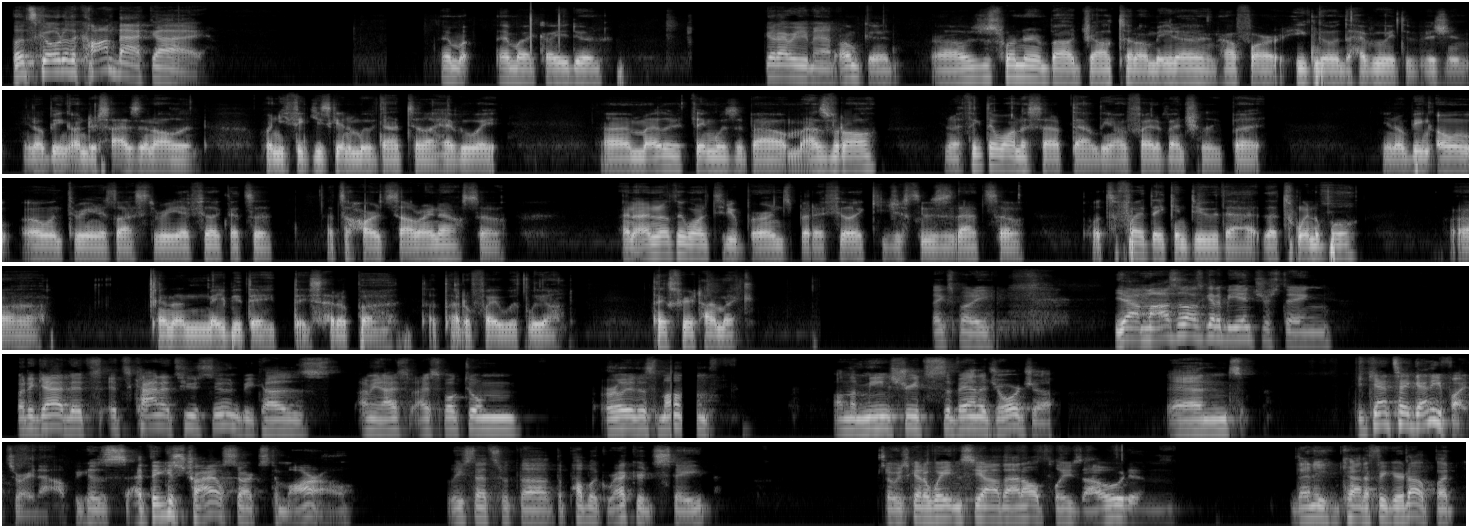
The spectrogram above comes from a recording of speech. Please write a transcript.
Let's go to the combat guy. Hey Mike, how you doing? Good, how are you, man? I'm good. Uh, I was just wondering about Jonathan Almeida and how far he can go in the heavyweight division. You know, being undersized and all, and when you think he's going to move down to like heavyweight. Um, my other thing was about Masvidal. You know, I think they want to set up that Leon fight eventually, but you know, being 0, 0 and three in his last three, I feel like that's a that's a hard sell right now. So, and I know they wanted to do Burns, but I feel like he just loses that. So, what's a fight they can do that that's winnable? Uh, and then maybe they they set up a, a title fight with Leon. Thanks for your time, Mike. Thanks, buddy. Yeah, Masvidal's going to be interesting, but again, it's it's kind of too soon because I mean, I, I spoke to him earlier this month on the mean streets of Savannah, Georgia, and he can't take any fights right now because I think his trial starts tomorrow. At least that's what the the public records state. So he's got to wait and see how that all plays out, and then he can kind of figure it out. But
